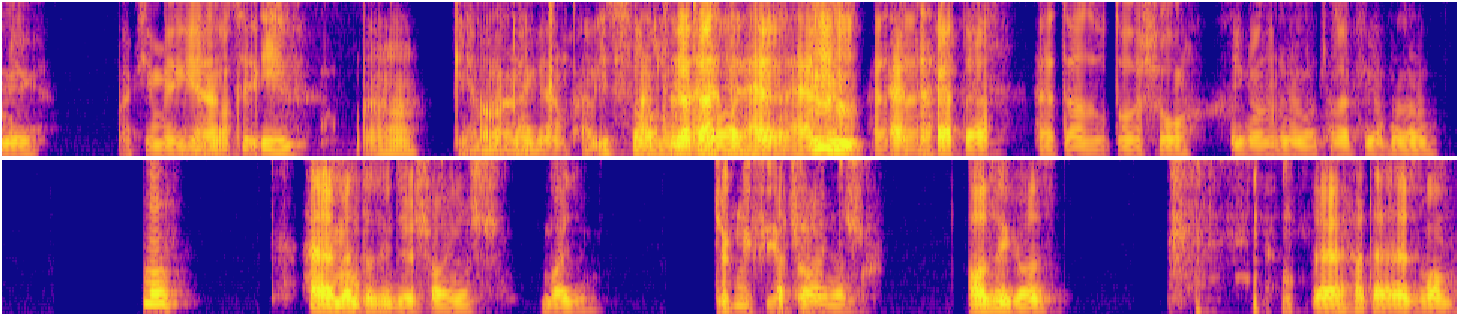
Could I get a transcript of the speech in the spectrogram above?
még... Aki még játszik? Év. Aha. Talán igen. Hát visszavonult. Hát, hete, hete, hete, hete. hete az utolsó. Igen, ő volt a legfiatalabb. Na, elment az idő sajnos. Vagy... Csak mi fiatalok. Hát sajnos. Az igaz. De hát ez van.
